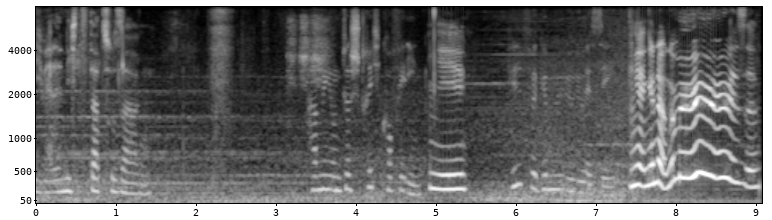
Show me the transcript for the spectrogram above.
Ich werde nichts dazu sagen. Hami unterstrich Koffein. Nee. Hilfe Gemüse. Ja, genau. Gemüse.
